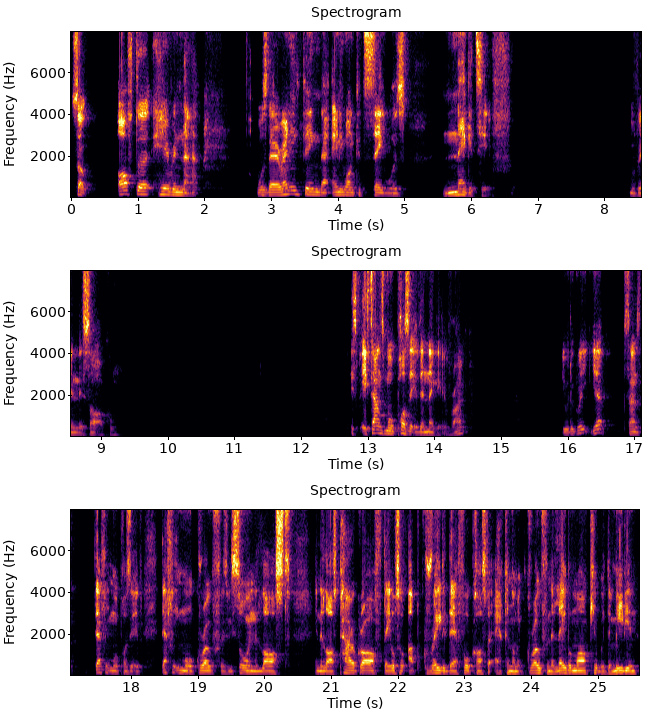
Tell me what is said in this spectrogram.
So, after hearing that, was there anything that anyone could say was negative within this article? it sounds more positive than negative, right? You would agree? Yep. Sounds definitely more positive, definitely more growth as we saw in the last in the last paragraph. They also upgraded their forecast for economic growth in the labor market with the median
